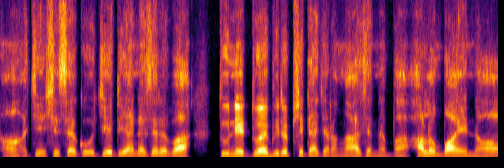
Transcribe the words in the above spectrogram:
နော်အကျဉ်း89အကျဉ်း120ပါးသူနဲ့တွဲပြီးတော့ဖြစ်တာကြတော့52ပါးအလုံးပေါင်းရင်တော့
